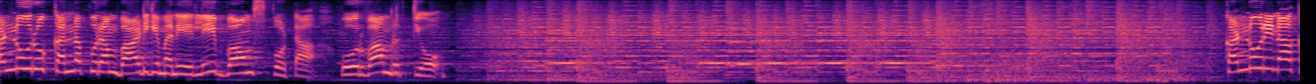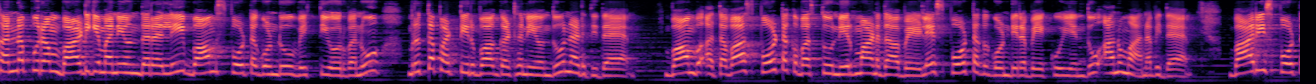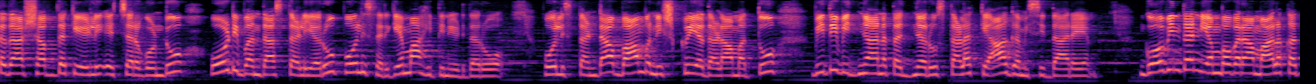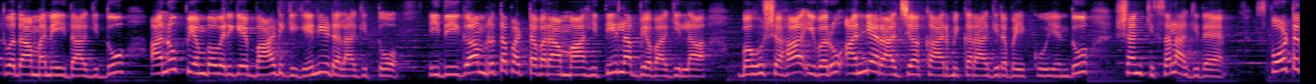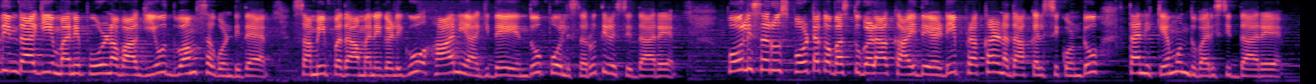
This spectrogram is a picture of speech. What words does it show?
ಕಣ್ಣೂರು ಕನ್ನಪುರಂ ಬಾಡಿಗೆ ಮನೆಯಲ್ಲಿ ಬಾಂಬ್ ಸ್ಫೋಟ. ಓರ್ವ ಮೃತ್ಯು. ಕಣ್ಣೂರಿನ ಕನ್ನಪುರಂ ಬಾಡಿಗೆ ಮನೆಯೊಂದರಲ್ಲಿ ಬಾಂಬ್ ಸ್ಫೋಟಗೊಂಡು ವ್ಯಕ್ತಿಯೋರ್ವನು ಮೃತಪಟ್ಟಿರುವ ಘಟನೆಯೊಂದು ನಡೆದಿದೆ. ಬಾಂಬ್ ಅಥವಾ ಸ್ಫೋಟಕ ವಸ್ತು ನಿರ್ಮಾಣದ ವೇಳೆ ಸ್ಫೋಟಕಗೊಂಡಿರಬೇಕು ಎಂದು ಅನುಮಾನವಿದೆ. ಭಾರೀ ಸ್ಫೋಟದ ಶಬ್ದ ಕೇಳಿ ಎಚ್ಚರಗೊಂಡು ಓಡಿ ಬಂದ ಸ್ಥಳೀಯರು ಪೊಲೀಸರಿಗೆ ಮಾಹಿತಿ ನೀಡಿದರು. ಪೊಲೀಸ್ ತಂಡ ಬಾಂಬ್ ನಿಷ್ಕ್ರಿಯ ದಳ ಮತ್ತು ವಿಧಿವಿಜ್ಞಾನ ತಜ್ಞರು ಸ್ಥಳಕ್ಕೆ ಆಗಮಿಸಿದ್ದಾರೆ. ಗೋವಿಂದನ್ ಎಂಬವರ ಮಾಲಕತ್ವದ ಮನೆ ಇದಾಗಿದ್ದು, ಅನೂಪ್ ಎಂಬವರಿಗೆ ಬಾಡಿಗೆಗೆ ನೀಡಲಾಗಿತ್ತು. ಇದೀಗ ಮೃತಪಟ್ಟವರ ಮಾಹಿತಿ ಲಭ್ಯವಾಗಿಲ್ಲ. ಬಹುಶಃ ಇವರು ಅನ್ಯ ರಾಜ್ಯ ಕಾರ್ಮಿಕರಾಗಿರಬೇಕು ಎಂದು ಶಂಕಿಸಲಾಗಿದೆ. ಸ್ಫೋಟದಿಂದಾಗಿ ಮನೆ ಪೂರ್ಣವಾಗಿಯೂ ಧ್ವಂಸಗೊಂಡಿದೆ. ಸಮೀಪದ ಮನೆಗಳಿಗೂ ಹಾನಿಯಾಗಿದೆ ಎಂದು ಪೊಲೀಸರು ತಿಳಿಸಿದ್ದಾರೆ. ಪೊಲೀಸರು ಸ್ಫೋಟಕ ವಸ್ತುಗಳ ಕಾಯ್ದೆಯಡಿ ಪ್ರಕರಣ ದಾಖಲಿಸಿಕೊಂಡು ತನಿಖೆ ಮುಂದುವರಿಸಿದ್ದಾರೆ.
